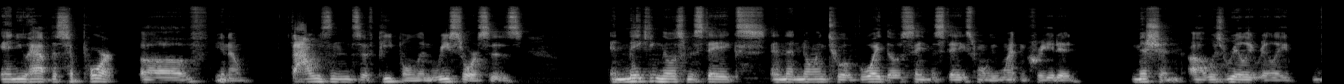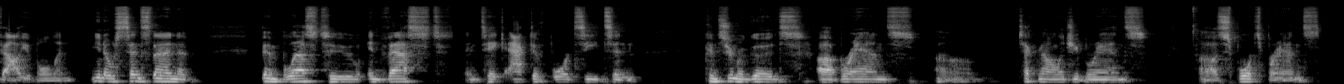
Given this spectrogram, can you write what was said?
and you have the support of you know thousands of people and resources and making those mistakes and then knowing to avoid those same mistakes when we went and created mission uh, was really really valuable. And you know since then i've been blessed to invest and take active board seats in consumer goods uh, brands um, technology brands uh, sports brands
